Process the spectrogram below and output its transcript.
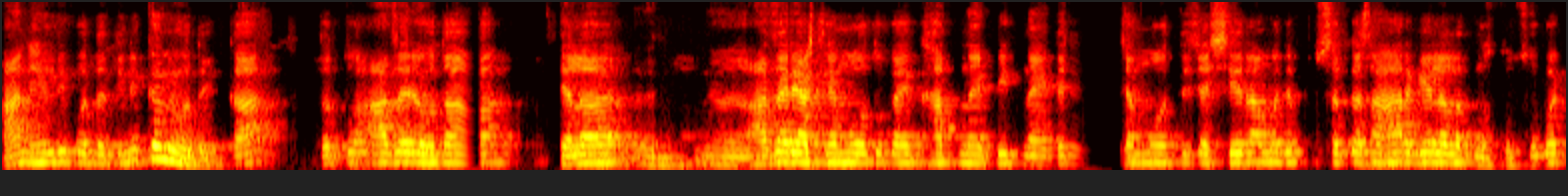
अनहेल्दी पद्धतीने कमी होते. का? तर तो आजारी होता. त्याला आजारी असल्यामुळे तो काही खात नाही पित नाही. त्याच्यामुळे त्याच्या शरीरामध्ये सकस आहार गेलेलाच नसतो. सोबत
